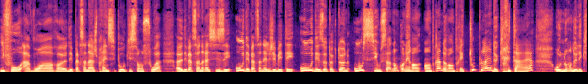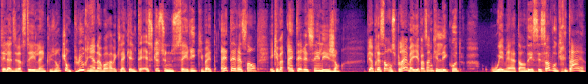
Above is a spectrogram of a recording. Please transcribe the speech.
il faut avoir euh, des personnages principaux qui sont soit euh, des personnes racisées ou des personnes LGBT ou des autochtones ou ci ou ça. Donc on est en train de rentrer tout plein de critères au nom de l'équité, la diversité et l'inclusion qui ont plus rien à voir avec la qualité. Est-ce que c'est une série qui va être intéressante et qui va intéresser les gens? Puis après ça, on se plaint, ben il y a personne qui l'écoute. Oui, mais attendez, c'est ça vos critères?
